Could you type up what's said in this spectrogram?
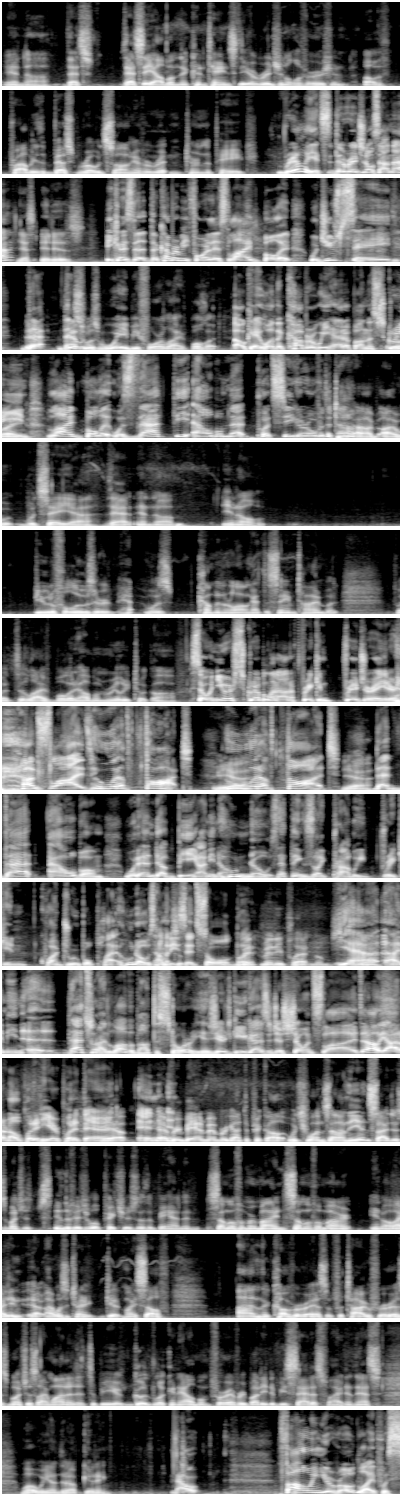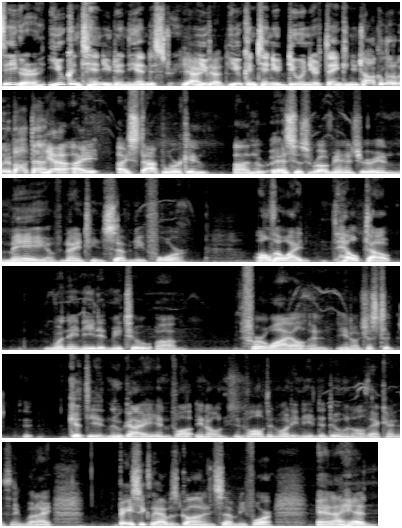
and uh, that's that's the album that contains the original version of probably the best road song ever written. Turn the page. Really, it's the originals on that. Yes, it is. Because the the cover before this, Live Bullet, would you say that that this was way before Live Bullet. Okay, well, the cover we had up on the screen, Right. Live Bullet, was that the album that put Seger over the top? I, I w- would say, yeah, that and um, you know, Beautiful Loser ha- was coming along at the same time, but but the Live Bullet album really took off. So when you were scribbling on a freaking refrigerator on slides, who would have thought Yeah. Who would have thought Yeah. that that album would end up being? I mean, who knows? That thing's like probably freaking quadruple plat. Who knows how many It's it sold? But Ma- many platinums. yeah, I mean, uh, that's what I love about the story is you guys are just showing slides. Oh yeah, I don't know, put it here, put it there. Yeah, and every and- band member got to pick out which one's on the inside. There's a bunch of individual pictures of the band, and some of them are mine, some of them aren't. You know, I didn't. I wasn't trying to get myself on the cover as a photographer as much as I wanted it to be a good-looking album for everybody to be satisfied, and that's what we ended up getting. now. Following your road life with Seger, you continued in the industry. Yeah, I you, did. You continued doing your thing. Can you talk a little bit about that? Yeah, I I stopped working on the, as his road manager in May of 1974. Although I helped out when they needed me to um, for a while, and you know just to get the new guy involved, you know, involved in what he needed to do and all that kind of thing. But I basically I was gone in '74, and I had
